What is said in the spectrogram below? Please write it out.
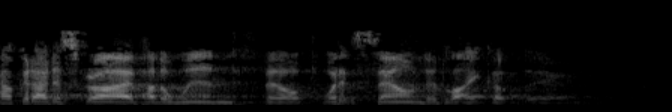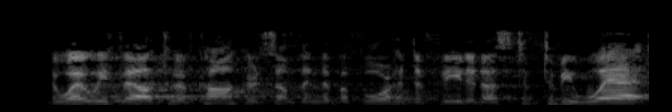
How could I describe how the wind felt, what it sounded like up there? The way we felt to have conquered something that before had defeated us, to, to be wet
